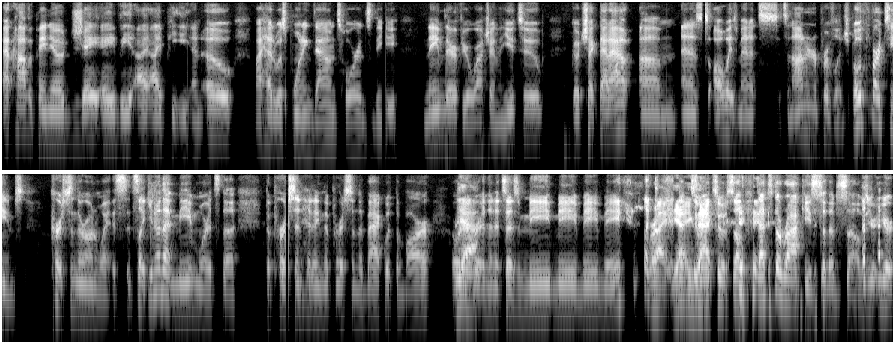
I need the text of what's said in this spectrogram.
at Javipeno, J A V I I P E N O. My head was pointing down towards the name there if you're watching the YouTube. Go check that out. Um, and as always, man, it's it's an honor and a privilege. Both of our teams cursed in their own ways. It's like you know that meme where it's the the person hitting the person in the back with the bar or whatever, yeah. and then it says me, me, me, me. like, right. Yeah. Exactly. That's the Rockies to themselves. You're, you're.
